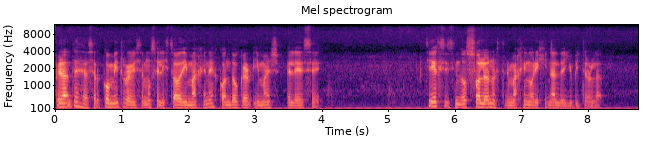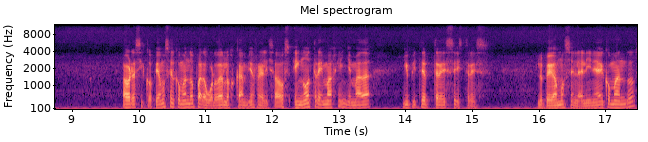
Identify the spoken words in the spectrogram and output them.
Pero antes de hacer commit revisemos el listado de imágenes con docker image ls. Sigue existiendo solo nuestra imagen original de Jupyter Lab. Ahora si copiamos el comando para guardar los cambios realizados en otra imagen llamada Jupyter 363. Lo pegamos en la línea de comandos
